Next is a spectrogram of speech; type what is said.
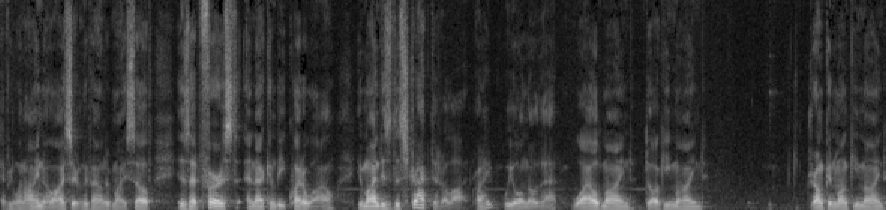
everyone I know, I certainly found it myself, is at first, and that can be quite a while, your mind is distracted a lot, right? We all know that. Wild mind, doggy mind, drunken monkey mind.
